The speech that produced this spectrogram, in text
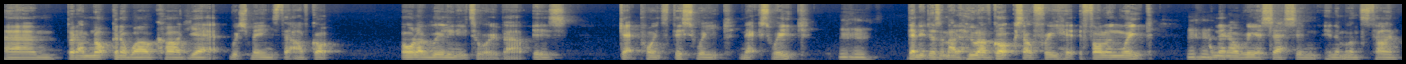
Um, but I'm not going to wild card yet, which means that I've got all I really need to worry about is get points this week, next week. Mm-hmm. Then it doesn't matter who I've got because I'll free hit the following week, mm-hmm. and then I'll reassess in in a month's time.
